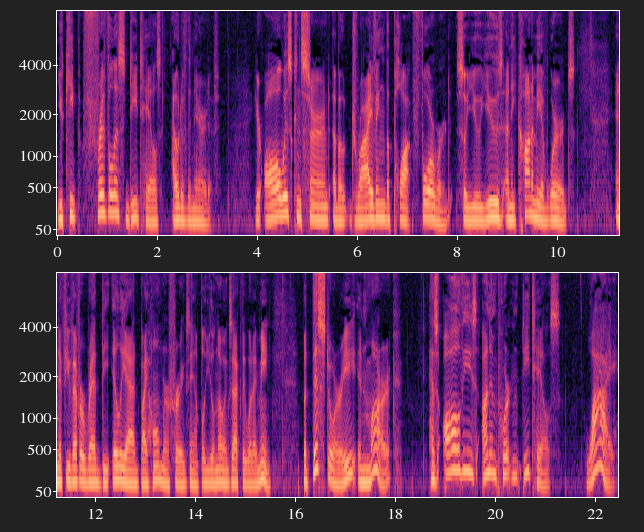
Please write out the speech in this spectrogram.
you keep frivolous details out of the narrative. You're always concerned about driving the plot forward, so you use an economy of words. And if you've ever read the Iliad by Homer, for example, you'll know exactly what I mean. But this story in Mark has all these unimportant details. Why?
